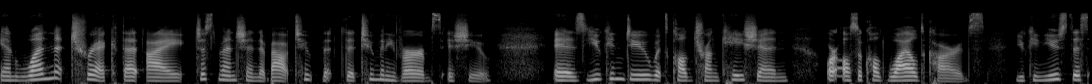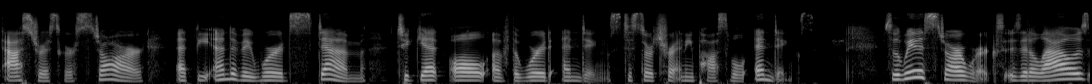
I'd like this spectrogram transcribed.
And one trick that I just mentioned about too, the, the too many verbs issue is you can do what's called truncation or also called wildcards. You can use this asterisk or star at the end of a word stem to get all of the word endings, to search for any possible endings. So the way the star works is it allows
